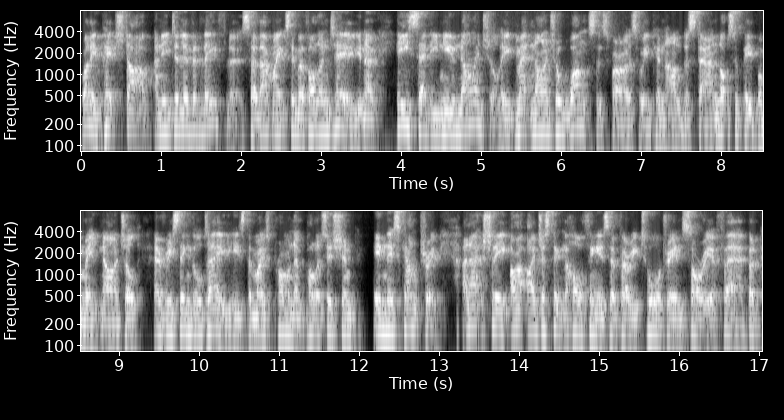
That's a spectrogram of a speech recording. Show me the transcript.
Well, he pitched up and he delivered leaflets, so that makes him a volunteer. You know, he said he knew Nigel. He'd met Nigel once, as far as we can understand. Lots of people meet Nigel every single day. He's the most prominent politician in this country. And actually, I, I just think the whole thing is a very tawdry and sorry affair. But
